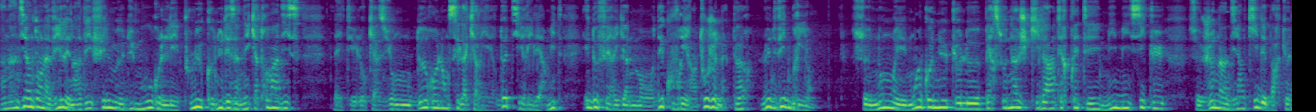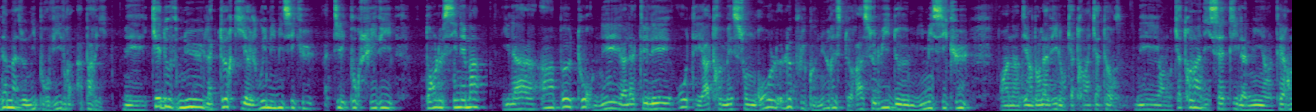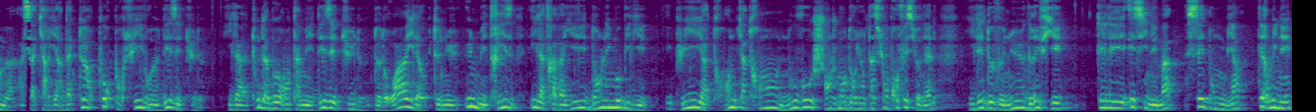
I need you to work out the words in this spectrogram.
Un Indien dans la ville est l'un des films d'humour les plus connus des années 90. Il a été l'occasion de relancer la carrière de Thierry Lhermitte et de faire également découvrir un tout jeune acteur, Ludwig Briand. Ce nom est moins connu que le personnage qu'il a interprété, Mimi Siku, ce jeune Indien qui débarque d'Amazonie pour vivre à Paris. Mais qu'est devenu l'acteur qui a joué Mimi Siku? A-t-il poursuivi dans le cinéma? Il a un peu tourné à la télé, au théâtre, mais son rôle le plus connu restera celui de Mimisiku dans Un Indien dans la ville en 94. Mais en 97, il a mis un terme à sa carrière d'acteur pour poursuivre des études. Il a tout d'abord entamé des études de droit, il a obtenu une maîtrise, il a travaillé dans l'immobilier. Et puis, à 34 ans, nouveau changement d'orientation professionnelle, il est devenu greffier télé et cinéma, c'est donc bien terminé.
